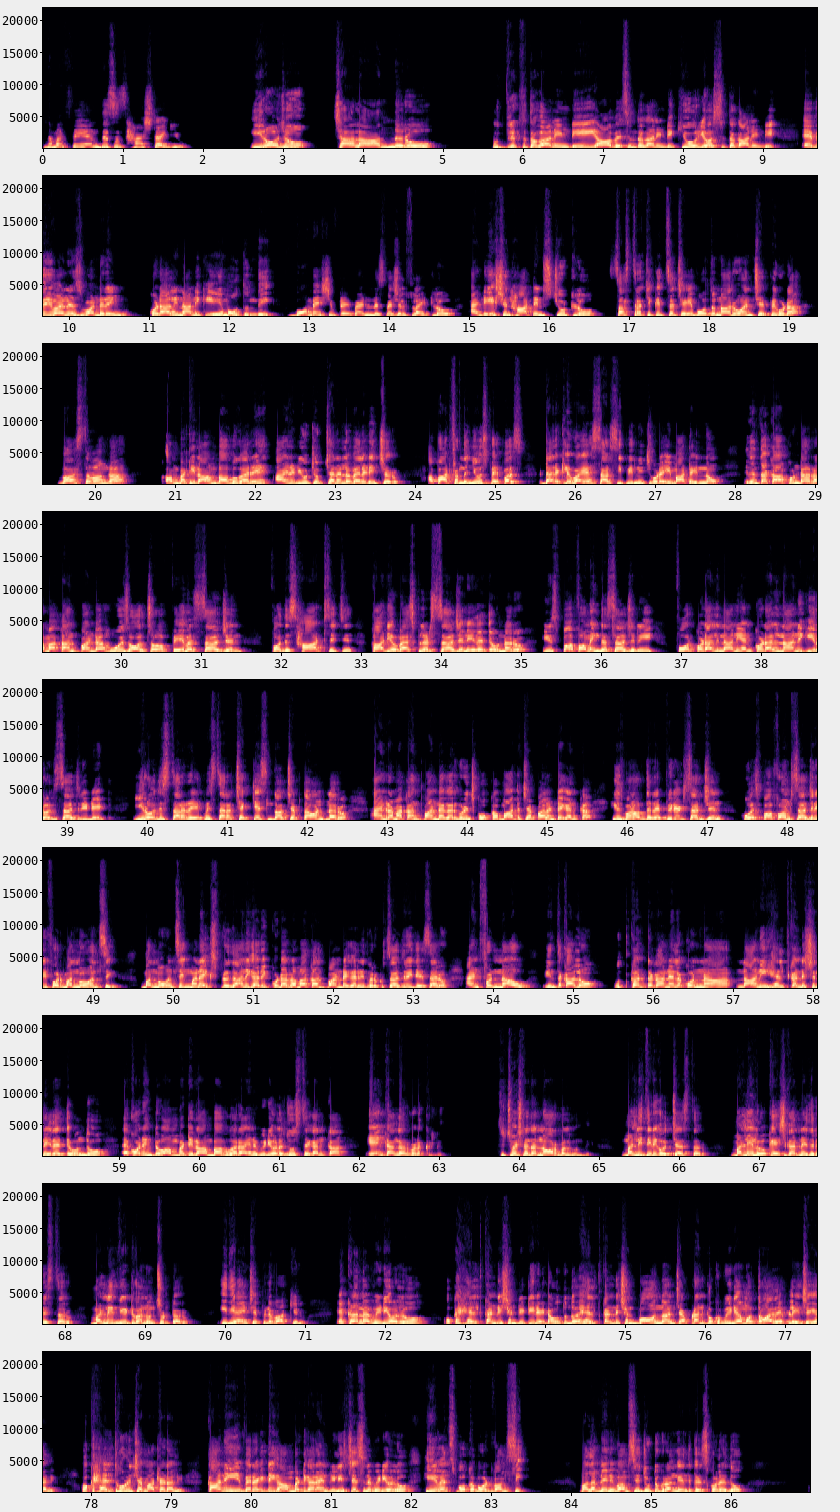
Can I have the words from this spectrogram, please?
నమస్తే and this is hashtag you ఈరోజు చాలా అందరూ ఉద్రిక్తతో కానివ్వండి ఆవేశంతో కానివ్వండి క్యూరియాసిటీతో కానివ్వండి everyone is wondering Kodali నానికి ఏమవుతుంది. బాంబే షిఫ్ట్ అయిపోయిన స్పెషల్ ఫ్లైట్లో అండ్ ఏషియన్ హార్ట్ ఇన్స్టిట్యూట్లో శస్త్రచికిత్స చేయబోతున్నారు అని చెప్పి కూడా వాస్తవంగా అంబటి రాంబాబు గారే ఆయన యూట్యూబ్ ఛానల్లో వెల్లడించారు. Apart from the newspapers directly YSRCP నుంచి కూడా ఈ మాట విన్నాం. ఇదంతా కాకుండా Ramakant Panda who is also famous surgeon for this heart cardiovascular surgeon ఏదైతే ఉన్నారో he's performing the surgery for Kodali Nani. And Kodali నానికి ఈరోజు సర్జరీ డేట్ ఈ రోజు ఇస్తారా రేపు ఇస్తారా చెక్ చేసిన తర్వాత చెప్తా ఉంటున్నారు. అండ్ రమాకాంత్ పాండా గారి గురించి ఒక మాట చెప్పాలంటే కనుక he's one of the reputed surgeon who has perform surgery for Manmohan Singh. Manmohan Singh మన ఎక్స్ ప్రధాని గారికి కూడా రమాకాంత్ పాండే గారు ఇదివరకు సర్జరీ చేశారు. అండ్ ఫర్ నౌ ఇంతకాలం ఉత్కంఠగా నెలకొన్న నాని హెల్త్ కండిషన్ ఏదైతే ఉందో అకార్డింగ్ టు అంబటి రాంబాబు గారు ఆయన వీడియోలో చూస్తే కనుక ఏం కంగారు పడక్కర్లేదు. సిచ్యువేషన్ అంతా నార్మల్గా ఉంది. మళ్ళీ తిరిగి వచ్చేస్తారు. మళ్ళీ లోకేష్ గారిని ఎదిరిస్తారు. మళ్ళీ ధీటుగా నుంచుంటారు. ఇది ఆయన చెప్పిన వాక్యలు ఎక్కడన్నా వీడియోలో ఒక హెల్త్ కండిషన్ డిటీరేట్ అవుతుందో హెల్త్ కండిషన్ బాగుందో అని చెప్పడానికి ఒక వీడియో మొత్తం అదే ప్లే చేయాలి. ఒక హెల్త్ గురించే మాట్లాడాలి. కానీ వెరైటీగా అంబటి గారు ఆయన రిలీజ్ చేసిన వీడియోలో he even spoke about Vamshi. వాళ్ళని వంశీ జుట్టుకు రంగు ఎందుకు వేసుకోలేదు?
